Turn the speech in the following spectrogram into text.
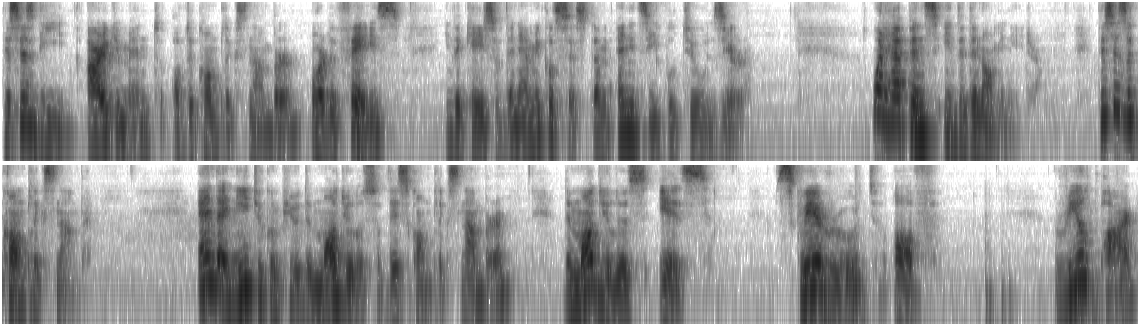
This is the argument of the complex number or the phase in the case of dynamical system and it's equal to 0. What happens in the denominator? This is a complex number. And I need to compute the modulus of this complex number. the modulus is square root of real part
